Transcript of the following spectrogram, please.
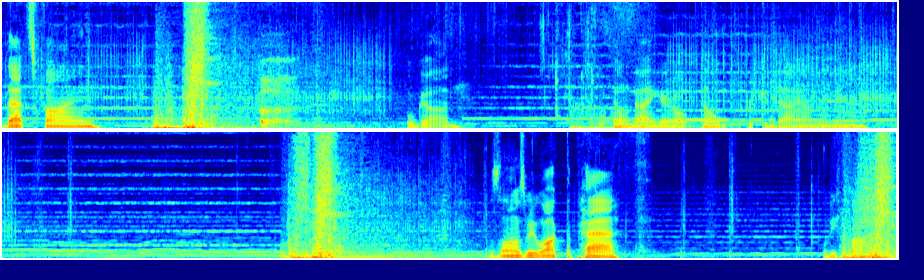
So that's fine. Oh god. Don't die, Geralt. Don't freaking die on me, man. As long as we walk the path, we'll be fine.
